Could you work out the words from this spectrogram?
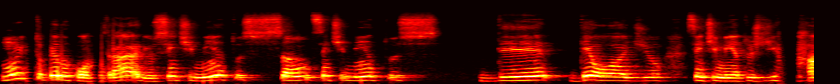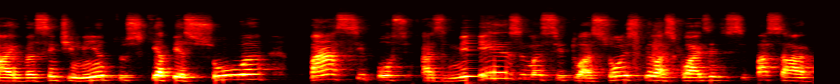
muito pelo contrário, sentimentos são sentimentos de, de ódio, sentimentos de raiva, sentimentos que a pessoa passe por as mesmas situações pelas quais eles se passaram.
